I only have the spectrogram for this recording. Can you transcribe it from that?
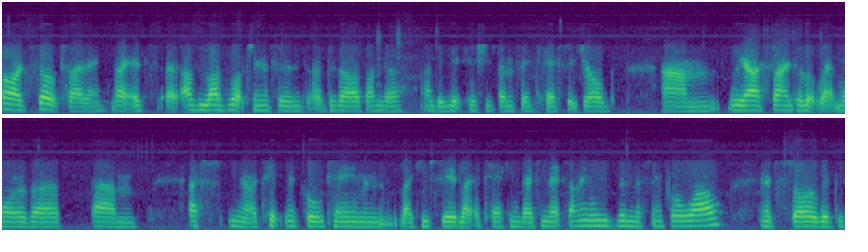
Oh, it's so exciting! Like it's, uh, I've loved watching the ferns develop under under Jitka. She's done a fantastic job um, we are starting to look like more of a, um, a you know a technical team and like you said like attacking base and that's something we've been missing for a while and it's so good to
